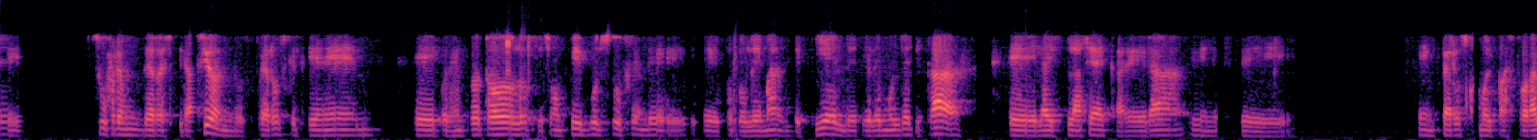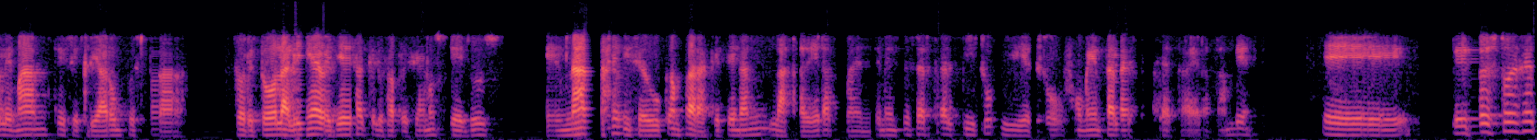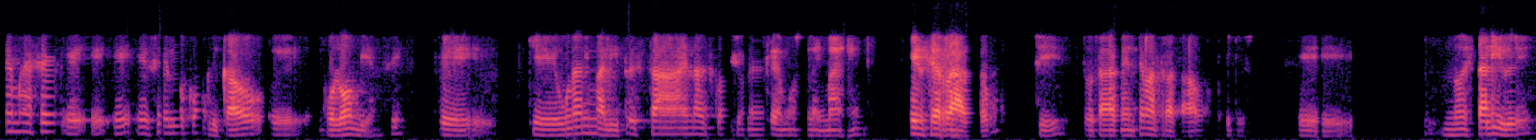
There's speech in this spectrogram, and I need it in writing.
sufren de respiración. Los perros que tienen eh, por ejemplo, todos los que son pitbulls sufren de, problemas de piel, de pieles muy delicadas, eh, la displasia de cadera en, este, en perros como el pastor alemán, que se criaron pues para, sobre todo la línea de belleza, que los apreciamos que ellos eh, nacen y se educan para que tengan la cadera permanentemente cerca del piso y eso fomenta la de cadera también. Eh, entonces, todo ese tema es, eh, es, lo complicado en Colombia, ¿sí? que un animalito está en las condiciones que vemos en la imagen, encerrado, ¿sí? totalmente maltratado, pues, eh, no está libre.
